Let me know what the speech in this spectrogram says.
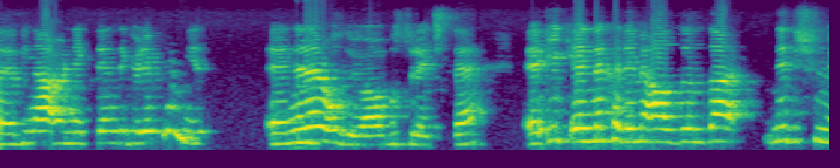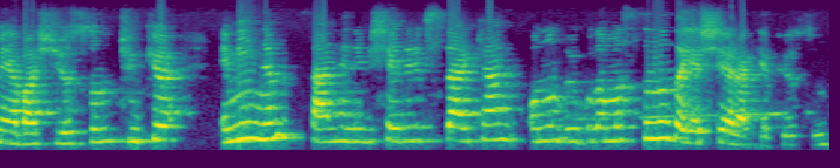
e, bina örneklerini de görebilir miyiz? E, neler oluyor bu süreçte? E, ilk eline kalemi aldığında ne düşünmeye başlıyorsun? Çünkü eminim sen hani bir şeyleri çizerken onun uygulamasını da yaşayarak yapıyorsun.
